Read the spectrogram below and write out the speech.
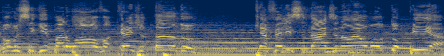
Vamos seguir para o alvo acreditando que a felicidade não é uma utopia,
